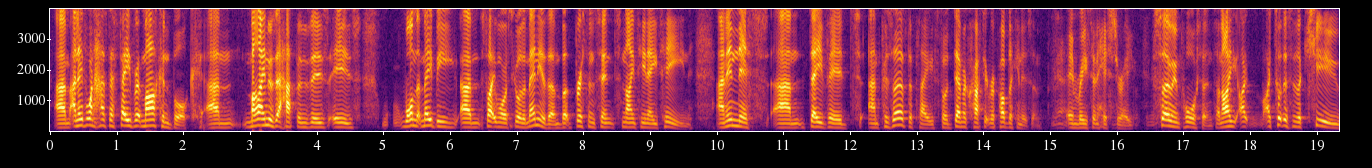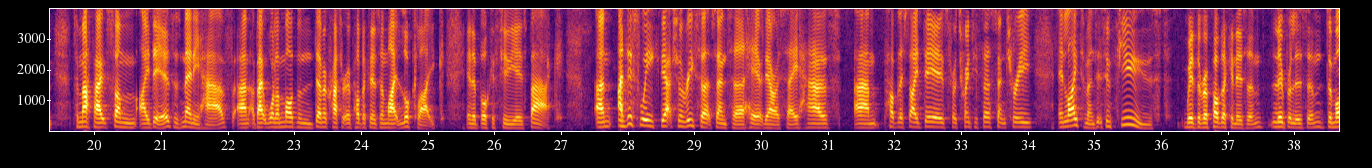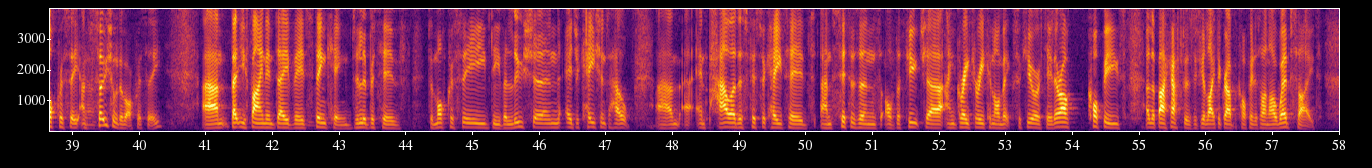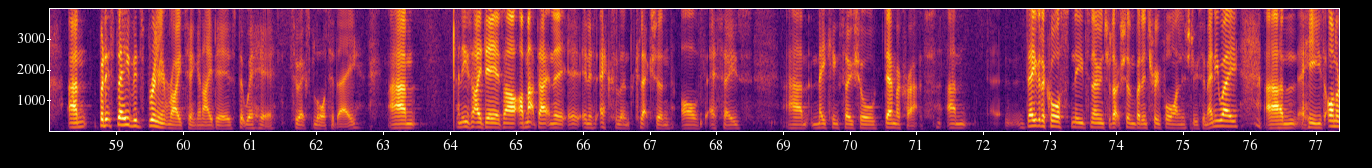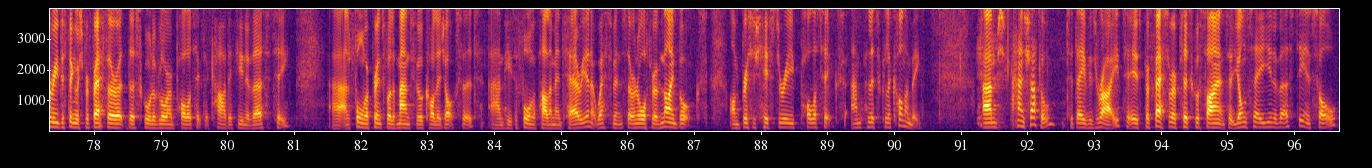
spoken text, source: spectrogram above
Um, and everyone has their favourite Marquand book. Um, mine, as it happens, is, is one that may be um, slightly more obscure than many of them, but Britain since 1918. And in this, um, David um, preserved a place for democratic republicanism yeah. in recent history. So important. And I, I, I, took this as a cue to map out some ideas, as many have, um, about what a modern democratic republicanism might look like in a book a few years back. Um, and this week, the Action Research Centre here at the RSA has um, published ideas for a 21st century enlightenment. It's infused with the republicanism, liberalism, democracy, and yeah. social democracy um, that you find in David's thinking deliberative democracy, devolution, education to help um, empower the sophisticated um, citizens of the future, and greater economic security. There are copies at the back afterwards if you'd like to grab a copy. It's on our website. Um, but it's David's brilliant writing and ideas that we're here to explore today. Um, and these ideas are, are mapped out in, a, in, this excellent collection of essays, um, Making Social Democrats. Um, David, of course, needs no introduction, but in true form, I'll introduce him anyway. Um, he's honorary distinguished professor at the School of Law and Politics at Cardiff University uh, and former principal of Mansfield College, Oxford. Um, he's a former parliamentarian at Westminster and author of nine books on British history, politics, and political economy. Um, Hans Schattle, to David's right, is Professor of Political Science at Yonsei University in Seoul.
